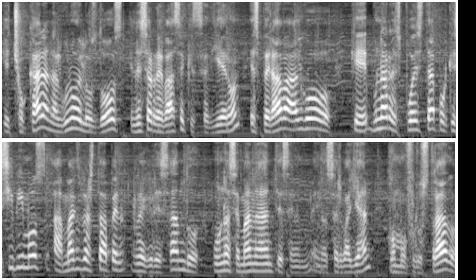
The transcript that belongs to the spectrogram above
que chocaran alguno de los dos en ese rebase que se dieron, esperaba algo que una respuesta, porque sí vimos a Max Verstappen regresando una semana antes en, en Azerbaiyán como frustrado.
